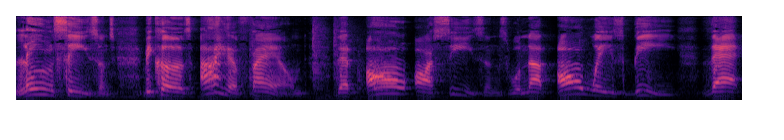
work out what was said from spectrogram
Lean seasons. Because I have found that all our seasons will not always be that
